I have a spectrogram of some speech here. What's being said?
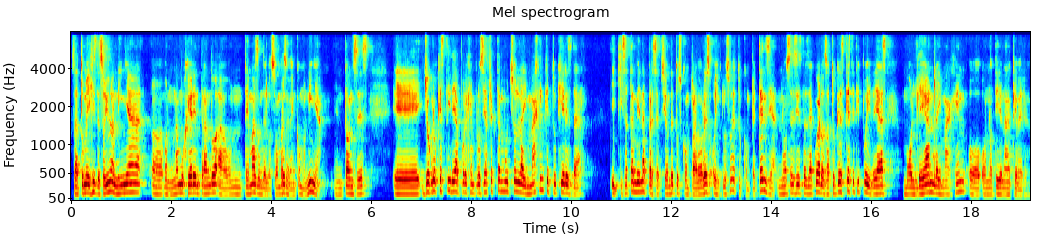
O sea, tú me dijiste, soy una niña, uh, bueno, una mujer entrando a un temas donde los hombres me ven como niña. Entonces, eh, yo creo que esta idea, por ejemplo, sí afecta mucho la imagen que tú quieres dar y quizá también la percepción de tus compradores o incluso de tu competencia. No sé si estás de acuerdo. O sea, ¿tú crees que este tipo de ideas moldean la imagen o, no tiene nada que ver?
